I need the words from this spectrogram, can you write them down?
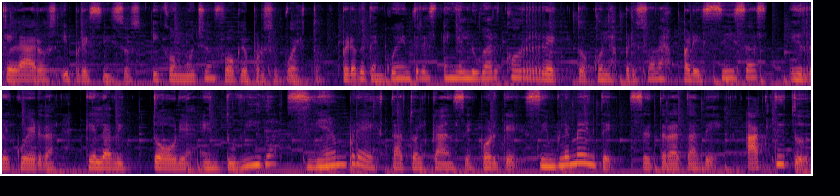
claros y precisos y con mucho enfoque, por supuesto. Espero que te encuentres en el lugar correcto, con las personas precisas y recuerda que la victoria en tu vida siempre está a tu alcance, porque simplemente se trata de actitud.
